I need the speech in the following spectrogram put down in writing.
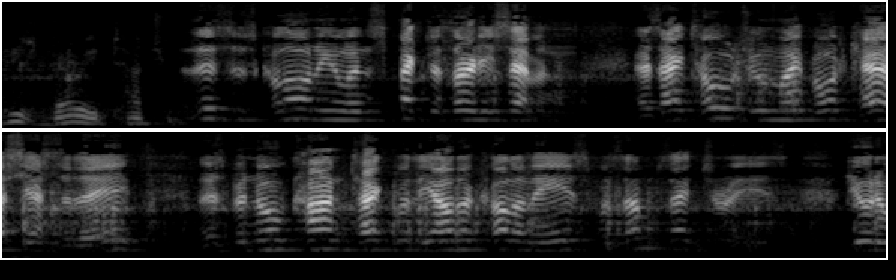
He's very touchy. This is Colonial Inspector 37. As I told you in my broadcast yesterday, there's been no contact with the outer colonies for some centuries due to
